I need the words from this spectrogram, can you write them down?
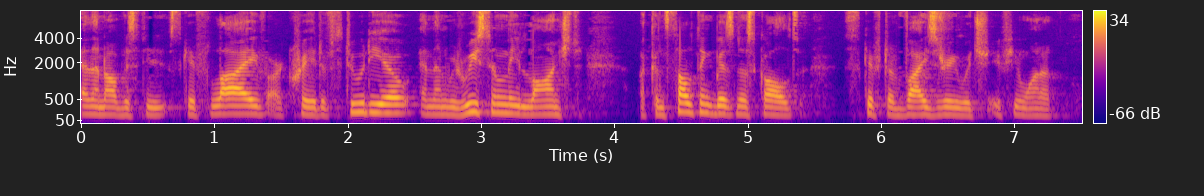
And then obviously Skift Live, our creative studio. And then we recently launched a consulting business called Skift Advisory, which if you want to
